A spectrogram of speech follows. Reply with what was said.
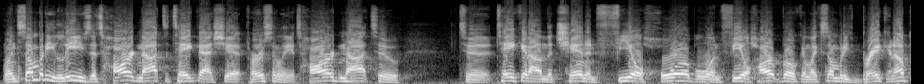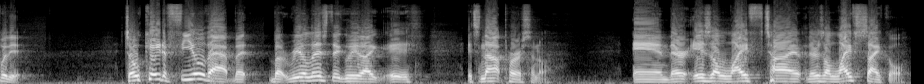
when somebody leaves, it's hard not to take that shit personally. It's hard not to to take it on the chin and feel horrible and feel heartbroken like somebody's breaking up with you. It's okay to feel that, but but realistically, like it, it's not personal. And there is a lifetime, there's a life cycle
